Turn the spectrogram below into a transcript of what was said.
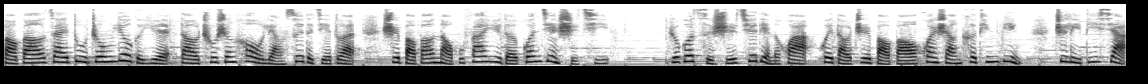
宝宝在肚中六个月到出生后两岁的阶段，是宝宝脑部发育的关键时期。如果此时缺碘的话，会导致宝宝患上客厅病，智力低下。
